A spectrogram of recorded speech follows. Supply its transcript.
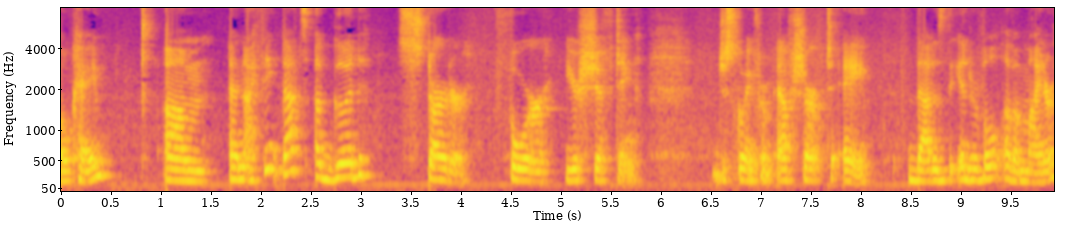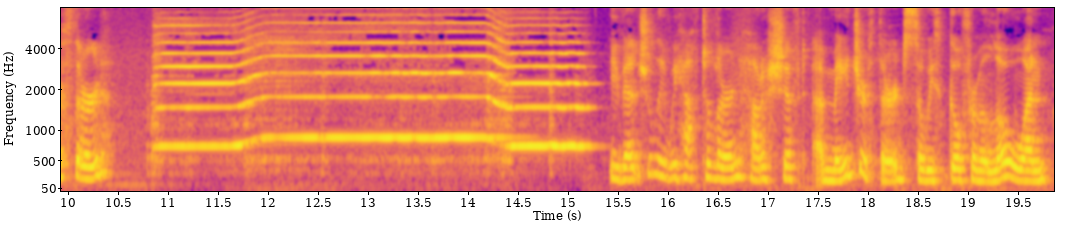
Okay? Um, and I think that's a good starter for your shifting. Just going from F sharp to A. That is the interval of a minor third. Eventually, we have to learn how to shift a major third, so we go from a low one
